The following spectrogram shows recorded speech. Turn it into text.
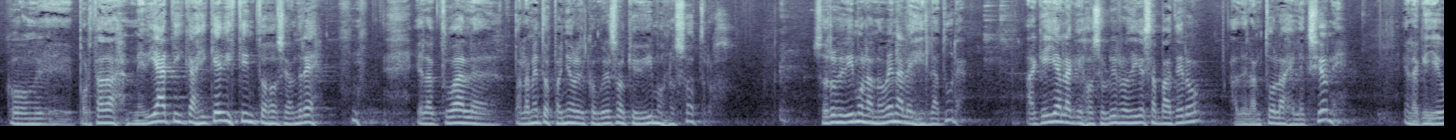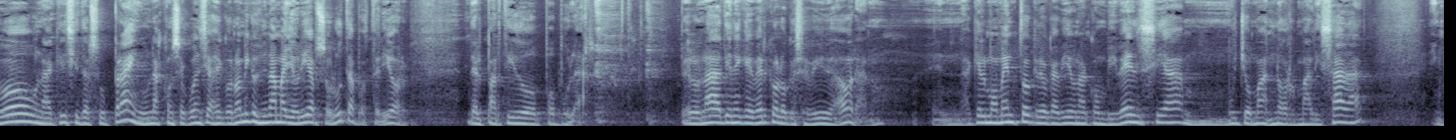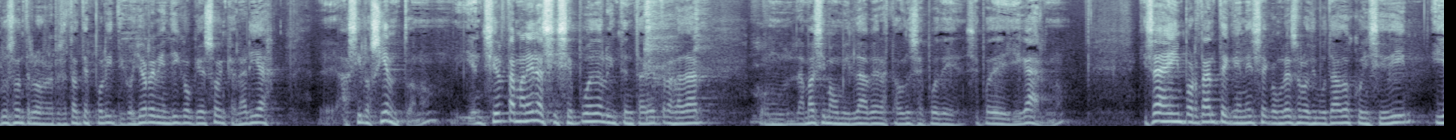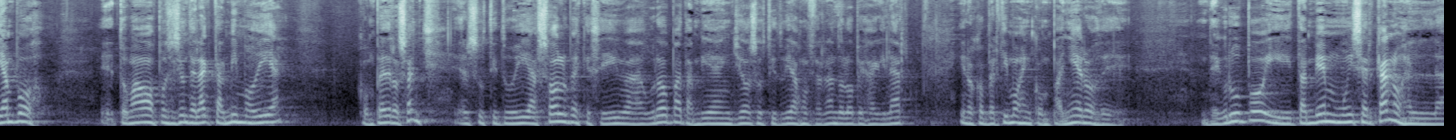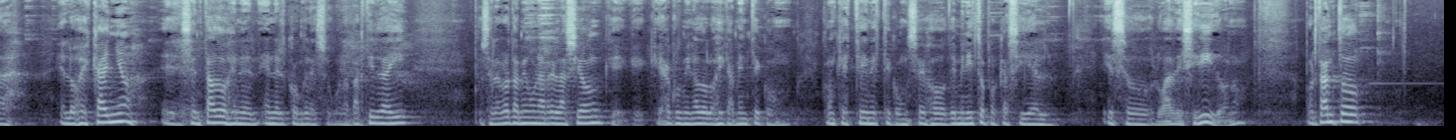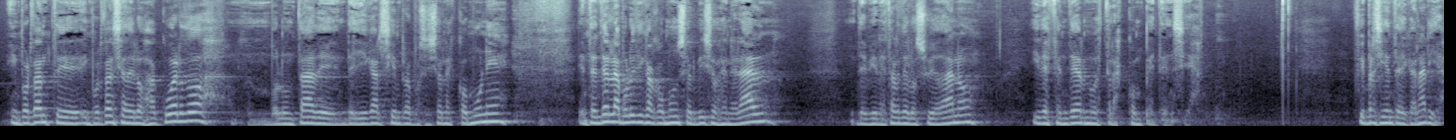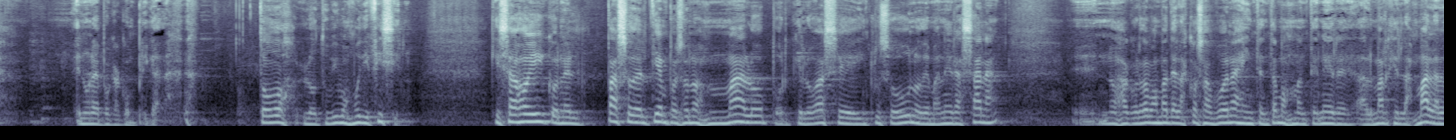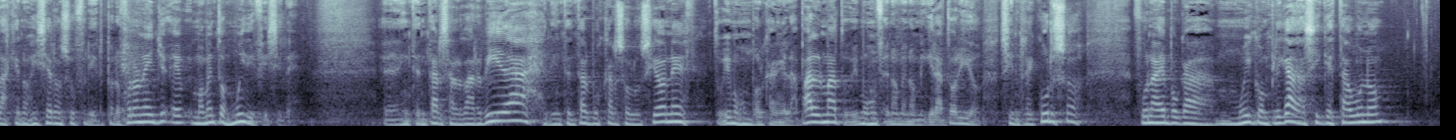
con eh, portadas mediáticas y qué distinto, José Andrés, el actual eh, Parlamento Español, el Congreso al que vivimos nosotros. Nosotros vivimos la novena legislatura, aquella en la que José Luis Rodríguez Zapatero adelantó las elecciones, en la que llegó una crisis del subprime, unas consecuencias económicas y una mayoría absoluta posterior del Partido Popular. Pero nada tiene que ver con lo que se vive ahora, ¿no? En aquel momento creo que había una convivencia mucho más normalizada, incluso entre los representantes políticos. Yo reivindico que eso en Canarias eh, así lo siento, ¿no? Y en cierta manera, si se puede, lo intentaré trasladar con la máxima humildad, a ver hasta dónde se puede, se puede llegar, ¿no? Quizás es importante que en ese Congreso los Diputados coincidí y ambos eh, tomábamos posesión del acta al mismo día con Pedro Sánchez. Él sustituía a Solves, que se iba a Europa, también yo sustituía a Juan Fernando López Aguilar y nos convertimos en compañeros de, grupo y también muy cercanos en, los escaños eh, sentados en el, Congreso. Bueno, a partir de ahí pues se también una relación que, ha culminado lógicamente con, que esté en este Consejo de Ministros porque así él eso lo ha decidido. Por tanto, importante, importancia de los acuerdos, voluntad de, de llegar siempre a posiciones comunes, entender la política como un servicio general de bienestar de los ciudadanos y defender nuestras competencias. Fui presidente de Canarias en una época complicada. Todos lo tuvimos muy difícil. Quizás hoy, con el paso del tiempo, eso no es malo porque lo hace incluso uno de manera sana. Eh, nos acordamos más de las cosas buenas e intentamos mantener eh, al margen las malas, las que nos hicieron sufrir. Pero fueron eh, momentos muy difíciles. intentar salvar vidas, intentar buscar soluciones. Tuvimos un volcán en La Palma, tuvimos un fenómeno migratorio sin recursos. Fue una época muy complicada, así que está uno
